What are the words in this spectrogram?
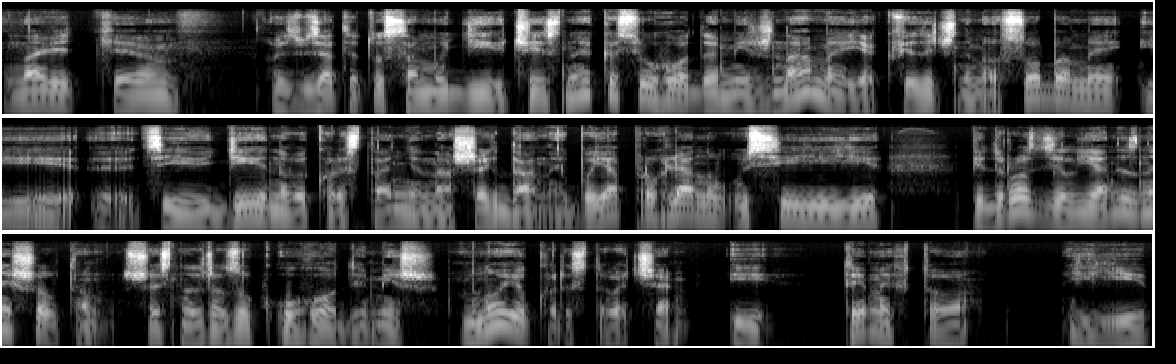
навіть е, ось взяти ту саму дію. Чи існує якась угода між нами, як фізичними особами, і е, цією дією на використання наших даних? Бо я проглянув усі її підрозділи, я не знайшов там щось на зразок угоди між мною, користувачем, і тими, хто її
